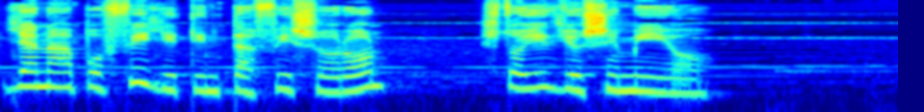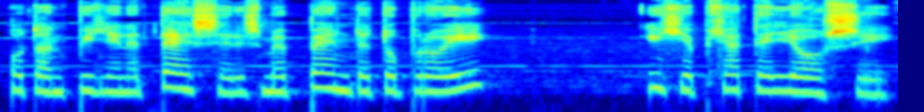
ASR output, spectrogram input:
για να αποφύγει την ταφή σωρών στο ίδιο σημείο. Όταν πήγαινε 4 με 5 το πρωί είχε πια τελειώσει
